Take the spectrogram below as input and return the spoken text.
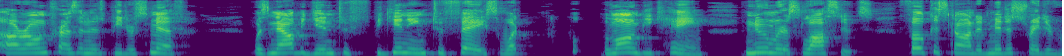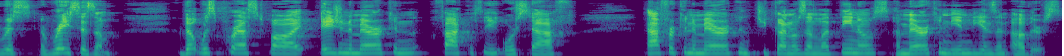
our own president, Peter Smith, was now begin to, beginning to face what long became numerous lawsuits focused on administrative racism that was pressed by Asian American faculty or staff, African American, Chicanos and Latinos, American Indians, and others.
